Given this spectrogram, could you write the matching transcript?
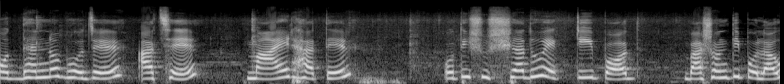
মধ্যাহ্ন ভোজে আছে মায়ের হাতের অতি সুস্বাদু একটি পদ, বাসন্তী পোলাও,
